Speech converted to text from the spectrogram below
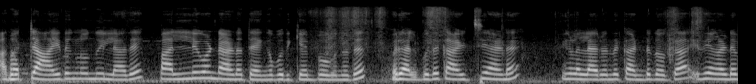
അത് മറ്റ് ആയുധങ്ങളൊന്നും ഇല്ലാതെ പല്ലുകൊണ്ടാണ് തേങ്ങ പൊതിക്കാൻ പോകുന്നത്. ഒരു അത്ഭുത കാഴ്ചയാണ്. നിങ്ങളെല്ലാവരും ഒന്ന് കണ്ടു നോക്കുക. ഇത് ഞങ്ങളുടെ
